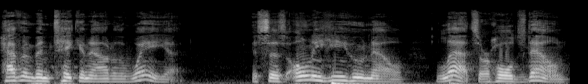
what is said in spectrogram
haven't been taken out of the way yet. It says, only he who now lets or holds down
